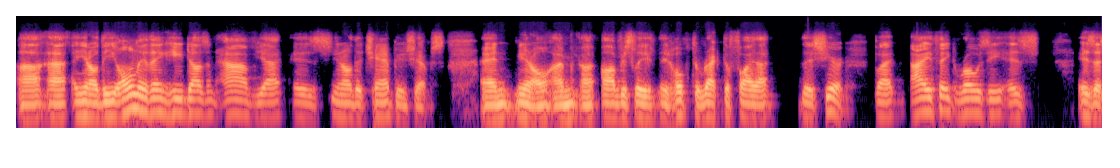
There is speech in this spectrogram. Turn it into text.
Uh, uh, you know, the only thing he doesn't have yet is you know the championships, and you know, I'm uh, obviously they hope to rectify that this year. But I think Rosie is is a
